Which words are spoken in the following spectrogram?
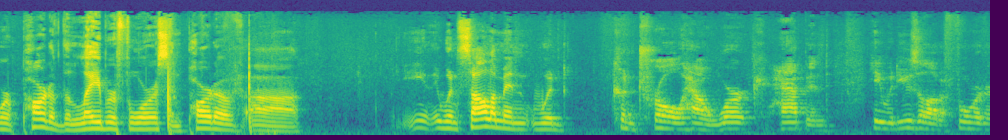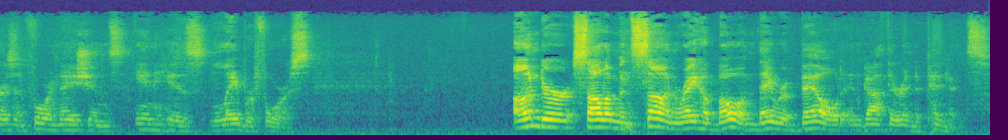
were part of the labor force and part of uh, when Solomon would control how work happened, he would use a lot of foreigners and foreign nations in his labor force. Under Solomon's son Rehoboam, they rebelled and got their independence.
